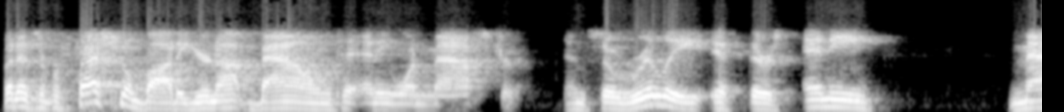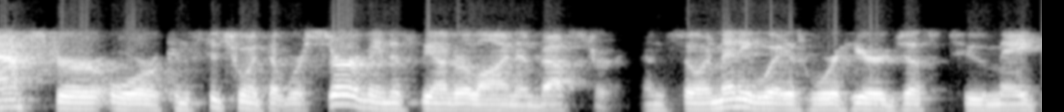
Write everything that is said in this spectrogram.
But as a professional body you're not bound to any one master. And so really if there's any master or constituent that we're serving it's the underlying investor. And so in many ways we're here just to make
